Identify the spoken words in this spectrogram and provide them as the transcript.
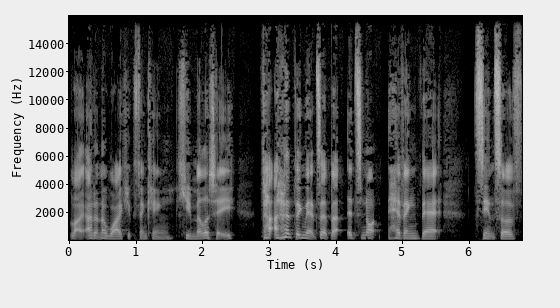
Like, I don't know why I keep thinking humility, but I don't think that's it. But it's not having that sense of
